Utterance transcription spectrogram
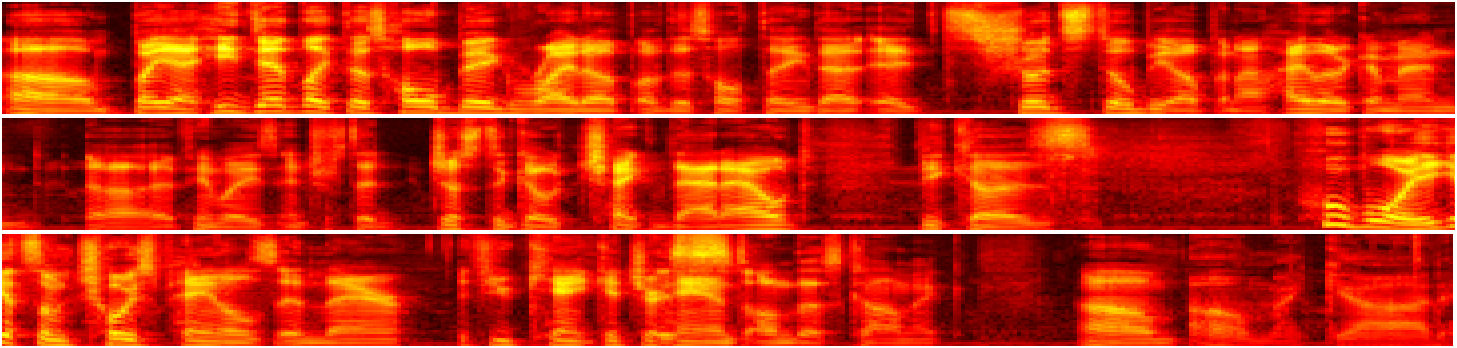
Um, but yeah, he did like this whole big write up of this whole thing that it should still be up, and I highly recommend uh, if anybody's interested just to go check that out because, oh boy, he gets some choice panels in there if you can't get your This- hands on this comic. Um, Oh, my God.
